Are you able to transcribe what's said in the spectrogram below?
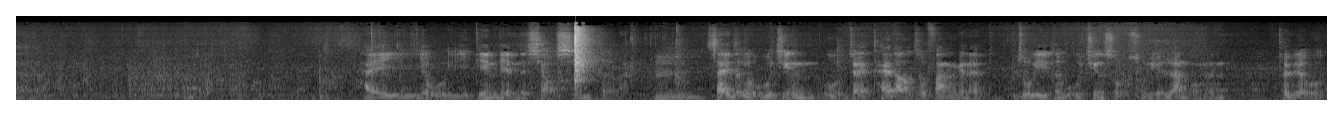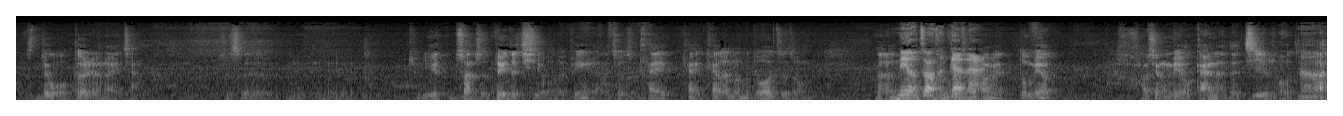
呃还有一点点的小心得吧。嗯在这个无菌无在开刀这方面呢，注意的无菌手术，也让我们，特别我对我个人来讲，就是、呃、也算是对得起我的病人，就是开开开了那么多这种，呃，没有造成感染方面都没有，好像没有感染的记录。嗯，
